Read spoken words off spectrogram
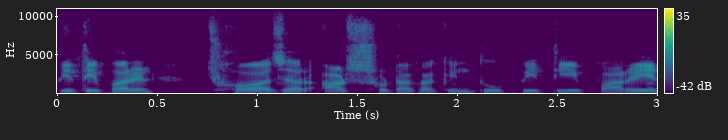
পেতে পারেন? ছ হাজার আটশো টাকা কিন্তু পেতে পারেন।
